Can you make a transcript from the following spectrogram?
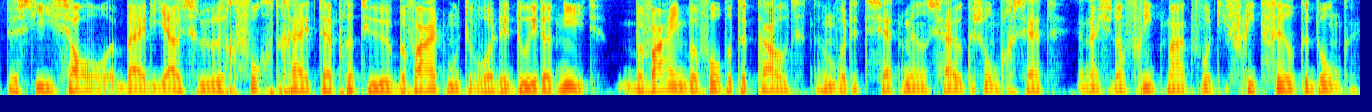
Dus die zal bij de juiste luchtvochtigheid, temperatuur bewaard moeten worden. Doe je dat niet, bewaar je hem bijvoorbeeld te koud, dan wordt het zetmeel in suikers omgezet. En als je dan friet maakt, wordt die friet veel te donker,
